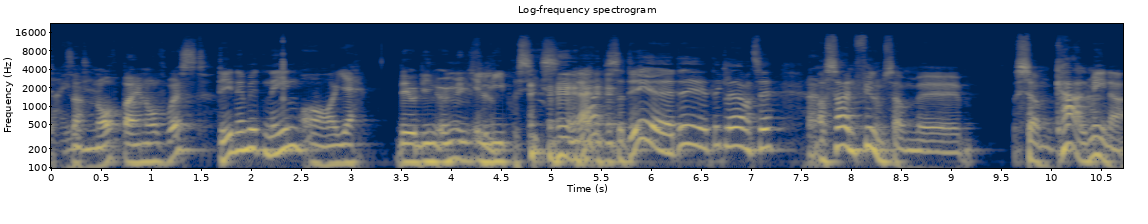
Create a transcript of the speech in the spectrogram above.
dejligt. Så North by Northwest, Det er nemlig den ene. Åh oh, ja, det er jo din yndlingsfilm. lige præcis. Ja, så det, øh, det, det glæder jeg mig til. Og så en film, som, øh, som Karl mener,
